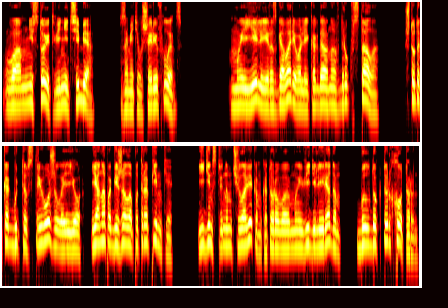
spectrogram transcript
вам не стоит винить себя, заметил шериф Лэнс. Мы ели и разговаривали, когда она вдруг встала. Что-то как будто встревожило ее, и она побежала по тропинке. Единственным человеком, которого мы видели рядом, был доктор Хоторн.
